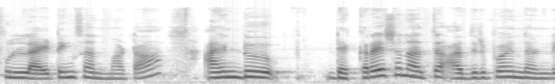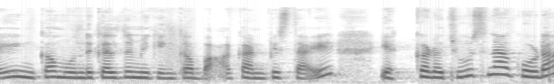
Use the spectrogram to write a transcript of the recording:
ఫుల్ లైటింగ్స్ అనమాట అండ్ డెకరేషన్ అయితే అదిరిపోయిందండి. ఇంకా ముందుకెళ్తే మీకు ఇంకా బాగా కనిపిస్తాయి. ఎక్కడ చూసినా కూడా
